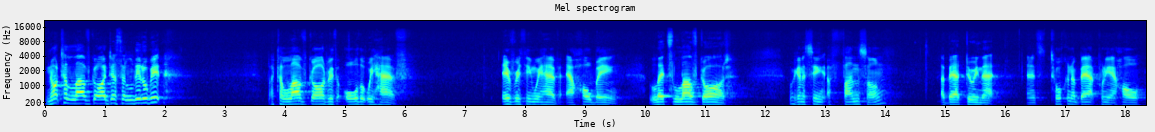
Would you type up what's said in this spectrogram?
Not to love God just a little bit, but to love God with all that we have. Everything we have, our whole being. Let's love God. We're going to sing a fun song about doing that. And it's talking about putting our whole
